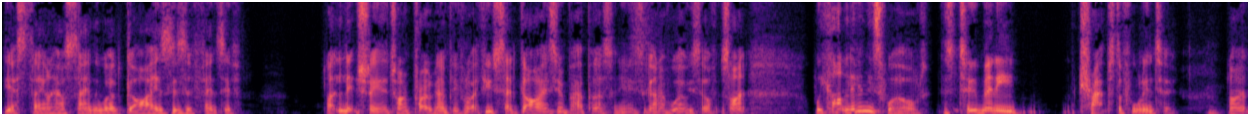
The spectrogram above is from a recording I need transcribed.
yesterday on how saying the word guys is offensive. Like literally, they're trying to program people like, if you said guys, you're a bad person. You need to go and have a word with yourself. It's like, we can't live in this world. There's too many traps to fall into. Hmm. Like,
